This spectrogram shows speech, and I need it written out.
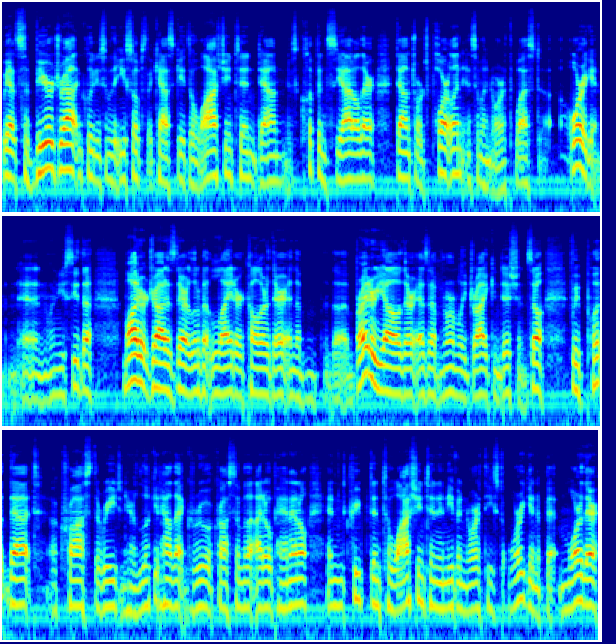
We had severe drought, including some of the east slopes of the Cascades of Washington, down just clipping Seattle there, down towards Portland and some of northwest Oregon. And when you see the moderate drought is there, a little bit lighter color there, and the, the brighter yellow there as abnormally dry conditions. So if we put that across the region here, look at how that grew across some of the Idaho Panhandle and creeped into Washington and even northeast Oregon a bit more there.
